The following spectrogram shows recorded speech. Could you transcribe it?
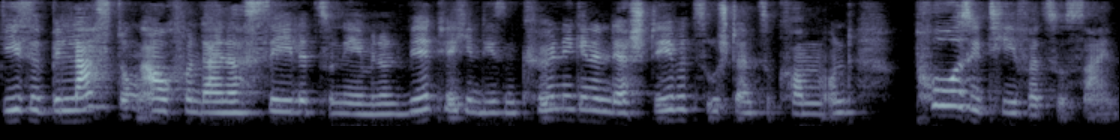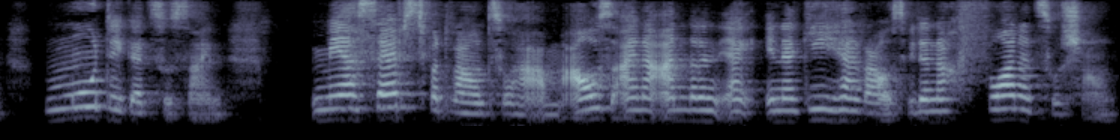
Diese Belastung auch von deiner Seele zu nehmen und wirklich in diesen Königinnen der Stäbe-Zustand zu kommen und positiver zu sein, mutiger zu sein, mehr Selbstvertrauen zu haben, aus einer anderen Energie heraus wieder nach vorne zu schauen,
